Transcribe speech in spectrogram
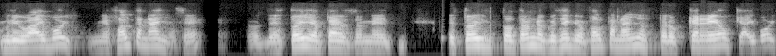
digo, ahí voy, me faltan años, ¿eh? Estoy, me, estoy totalmente que me faltan años, pero creo que ahí voy.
